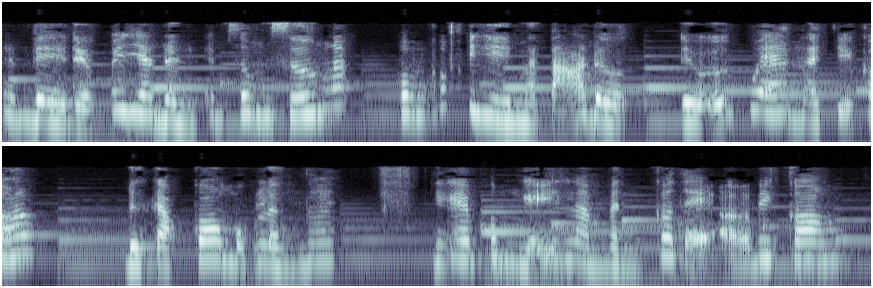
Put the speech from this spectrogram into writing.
em về được với gia đình em sung sướng lắm. Không có cái gì mà tả được. Điều ước của em là chỉ có được gặp con một lần thôi. Nhưng em không nghĩ là mình có thể ở với con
